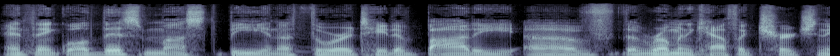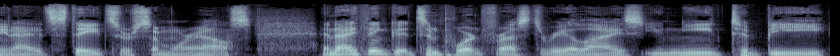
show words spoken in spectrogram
and think, well, this must be an authoritative body of the Roman Catholic Church in the United States or somewhere else. And I think it's important for us to realize you need to be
